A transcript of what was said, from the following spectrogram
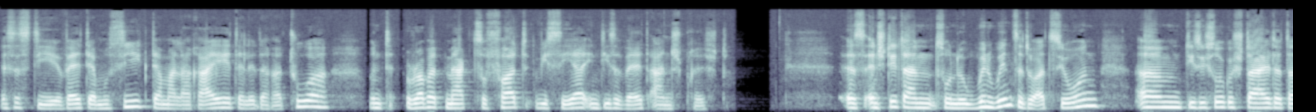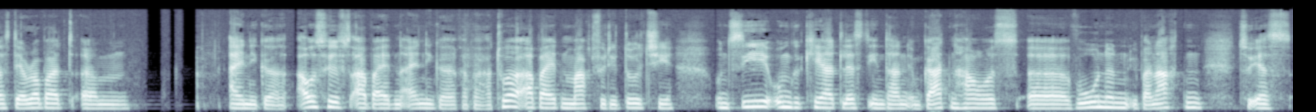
Es ist die Welt der Musik, der Malerei, der Literatur und Robert merkt sofort, wie sehr ihn diese Welt anspricht. Es entsteht dann so eine Win-Win-Situation, ähm, die sich so gestaltet, dass der Robert ähm, einige Aushilfsarbeiten, einige Reparaturarbeiten macht für die Dulci und sie umgekehrt lässt ihn dann im Gartenhaus äh, wohnen, übernachten. Zuerst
